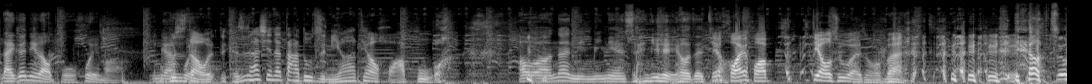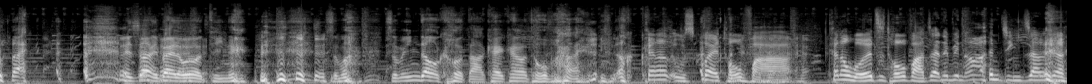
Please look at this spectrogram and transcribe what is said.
奶哥，你老婆会吗？应该不知道，我可是她现在大肚子，你要她跳滑步哦。好啊，那你明年三月以后再跳，滑一滑掉出来怎么办？掉出来？哎、欸，上礼拜的我有听呢，什么什么阴道口打开看到头发，阴道看到五十块头发、啊，看到我儿子头发在那边啊，很紧张这样。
